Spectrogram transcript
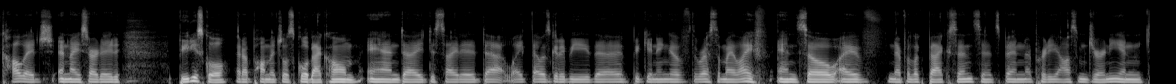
college and i started beauty school at a Paul Mitchell school back home. And I decided that like that was going to be the beginning of the rest of my life. And so I've never looked back since. And it's been a pretty awesome journey. And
